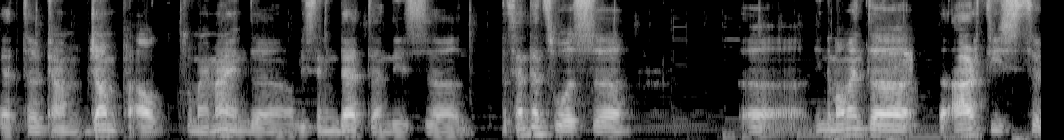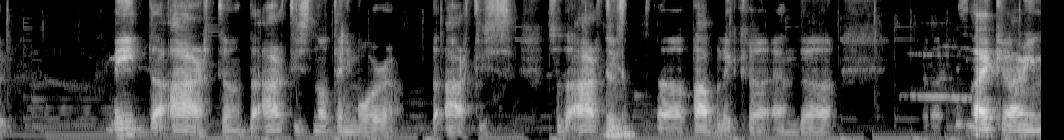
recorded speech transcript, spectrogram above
that uh, come jump out to my mind uh, listening that and is uh, the sentence was uh, uh, in the moment uh, the artist made the art the art is not anymore the artist. So the artist mm-hmm. the public uh, and uh, uh, it's like i mean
